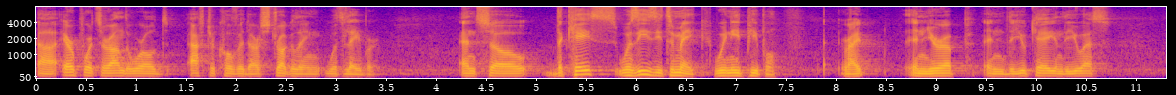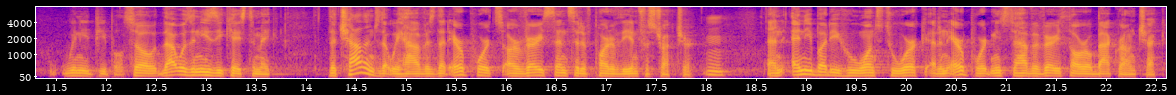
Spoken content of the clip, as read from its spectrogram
uh, airports around the world after COVID are struggling with labor, and so the case was easy to make. We need people, right? In Europe, in the UK, in the US, we need people. So that was an easy case to make. The challenge that we have is that airports are a very sensitive part of the infrastructure. Mm. And anybody who wants to work at an airport needs to have a very thorough background check.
